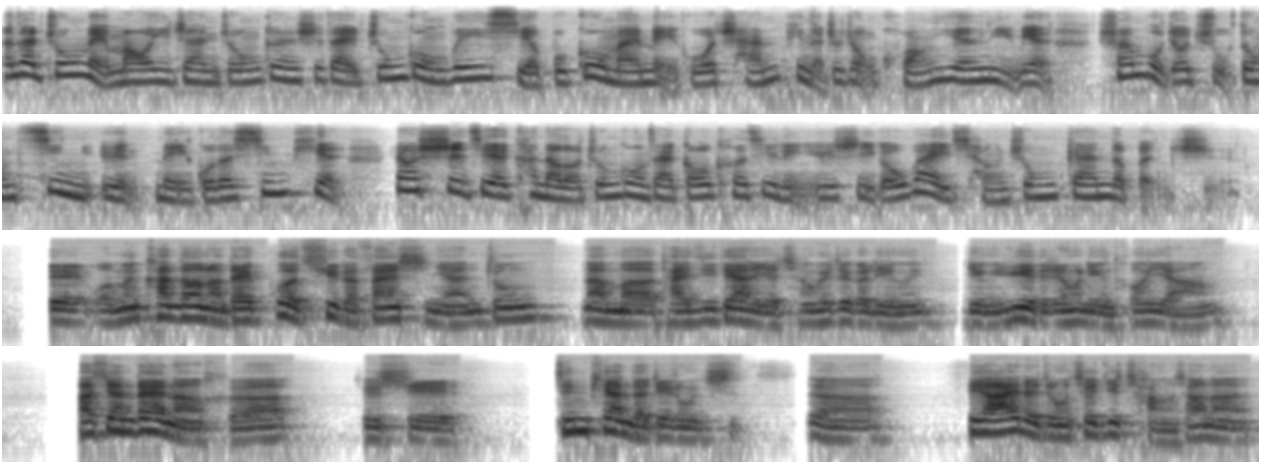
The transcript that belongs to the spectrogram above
那在中美贸易战中，更是在中共威胁不购买美国产品的这种狂言里面，川普就主动禁运美国的芯片，让世界看到了中共在高科技领域是一个外强中干的本质。对我们看到呢，在过去的三十年中，那么台积电也成为这个领领域的这种领头羊。它现在呢和就是芯片的这种呃 CI 的这种设计厂商呢，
